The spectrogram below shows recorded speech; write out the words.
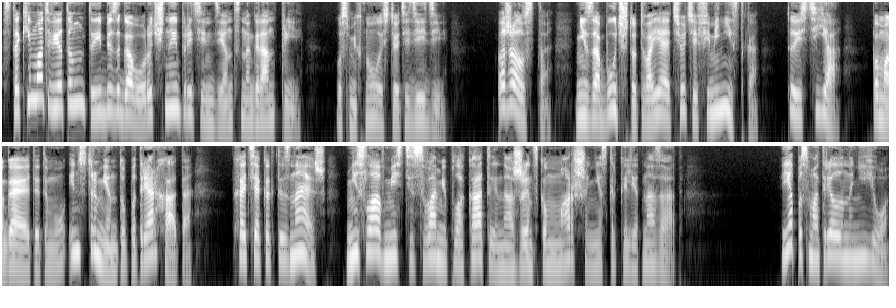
«С таким ответом ты безоговорочный претендент на Гран-при», — усмехнулась тетя Диди. «Пожалуйста, не забудь, что твоя тетя феминистка, то есть я, помогает этому инструменту патриархата. Хотя, как ты знаешь, несла вместе с вами плакаты на женском марше несколько лет назад». Я посмотрела на нее,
